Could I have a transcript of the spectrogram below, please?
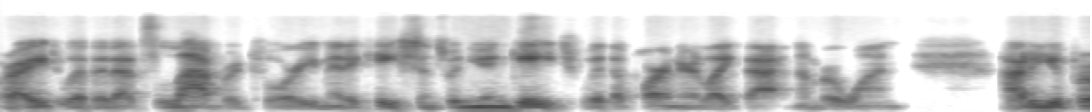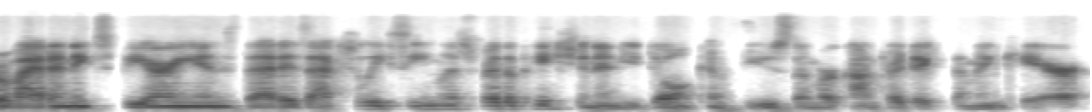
right? Whether that's laboratory medications, when you engage with a partner like that, number one. How do you provide an experience that is actually seamless for the patient and you don't confuse them or contradict them in care?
